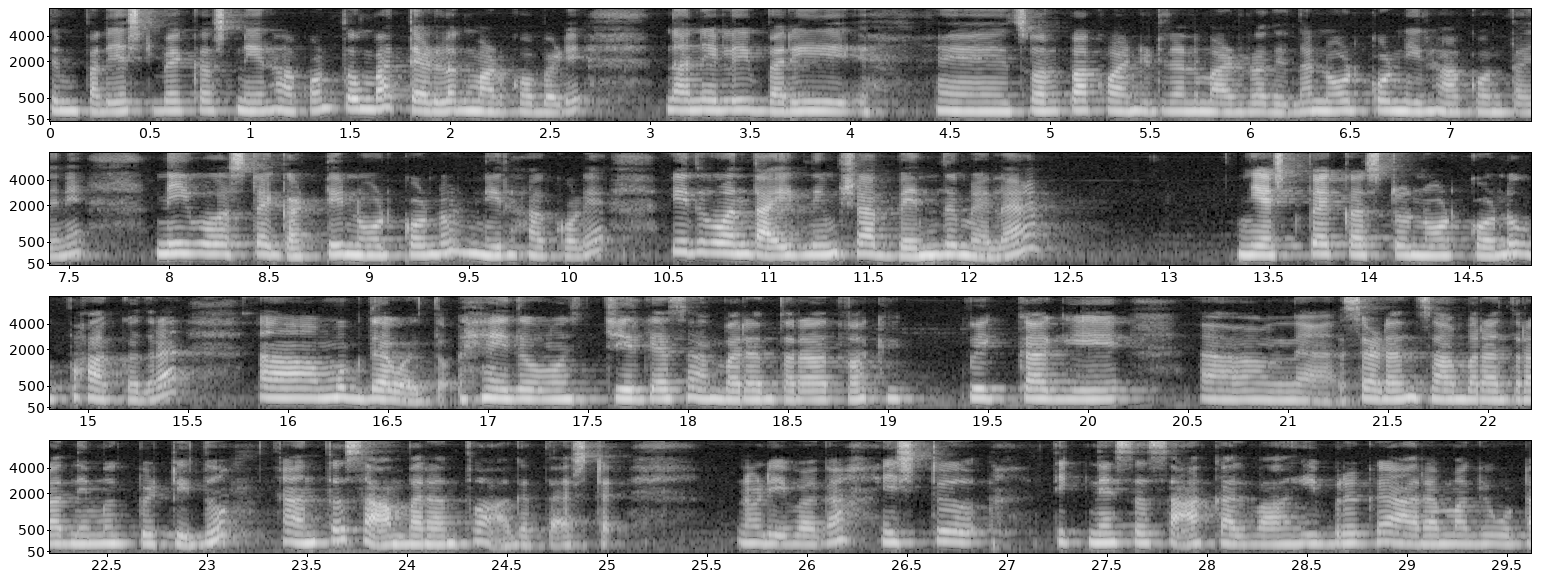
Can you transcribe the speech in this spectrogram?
ಸಿಂಪಲ್. ಎಷ್ಟು ಬೇಕಷ್ಟು ನೀರು ಹಾಕ್ಕೊಂಡು ತುಂಬ ತೆಳ್ಳಗೆ ಮಾಡ್ಕೋಬೇಡಿ. ನಾನಿಲ್ಲಿ ಬರೀ ಸ್ವಲ್ಪ ಕ್ವಾಂಟಿಟಿನಲ್ಲಿ ಮಾಡಿರೋದ್ರಿಂದ ನೋಡ್ಕೊಂಡು ನೀರು ಹಾಕ್ಕೊತಾ ಇದ್ದೀನಿ ನೀವು ಅಷ್ಟೇ ಗಟ್ಟಿ ನೋಡಿಕೊಂಡು ನೀರು ಹಾಕ್ಕೊಳ್ಳಿ ಇದು ಒಂದು ಐದು ನಿಮಿಷ ಬೆಂದ ಮೇಲೆ ಎಷ್ಟು ಬೇಕಷ್ಟು ನೋಡಿಕೊಂಡು ಉಪ್ಪು ಹಾಕಿದ್ರೆ ಮುಗ್ದೇ ಹೋಯ್ತು. ಇದು ಜೀರಿಗೆ ಸಾಂಬಾರು ಅಂತಾರೆ ಅಥವಾ ಕ್ವಿಕ್ಕಾಗಿ ಸಡನ್ ಸಾಂಬಾರು ಅಂತಾರ, ಅದು ನಿಮಗೆ ಬಿಟ್ಟಿದ್ದು ಅಂತೂ ಸಾಂಬಾರಂತೂ ಆಗುತ್ತೆ ಅಷ್ಟೇ. ನೋಡಿ ಇವಾಗ ಇಷ್ಟು ತಿಕ್ನೆಸ್ಸು ಸಾಕಲ್ವಾ? ಇಬ್ಬರಿಗೆ ಆರಾಮಾಗಿ ಊಟ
